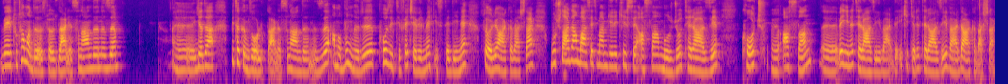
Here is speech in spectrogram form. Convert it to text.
Ve tutamadığı sözlerle sınandığınızı ya da bir takım zorluklarla sınandığınızı ama bunları pozitife çevirmek istediğini söylüyor arkadaşlar. Burçlardan bahsetmem gerekirse Aslan Burcu, Terazi, Koç, e, Aslan e, ve yine teraziyi verdi. İki kere teraziyi verdi arkadaşlar.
